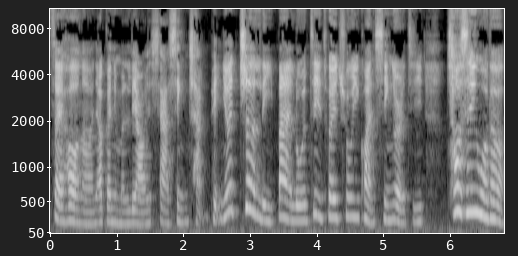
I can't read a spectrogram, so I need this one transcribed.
最后呢，要跟你们聊一下新产品，因为这礼拜罗技推出一款新耳机，超吸引我的。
